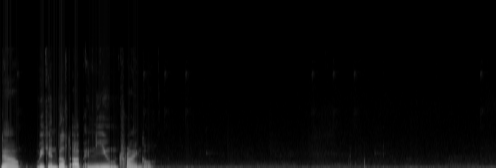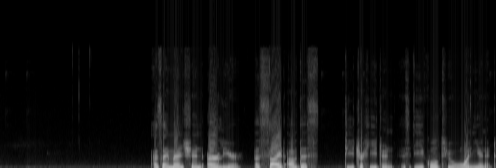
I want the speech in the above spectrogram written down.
Now, we can build up a new triangle. As I mentioned earlier, a side of this tetrahedron is equal to one unit.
